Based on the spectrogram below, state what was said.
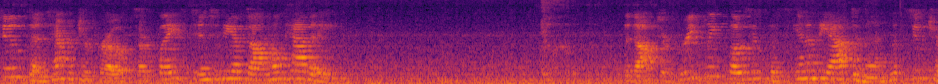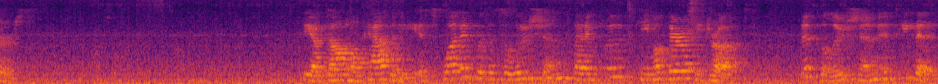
Tubes and temperature probes are placed into the abdominal cavity. The doctor briefly closes the skin of the abdomen with sutures. The abdominal cavity is flooded with a solution that includes chemotherapy drugs. This solution is heated.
